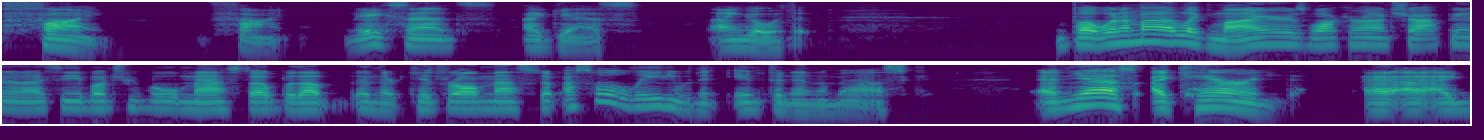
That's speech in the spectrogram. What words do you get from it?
Fine. Fine. Makes sense, I guess. I can go with it. But when I'm at like Meijers walking around shopping and I see a bunch of people masked up without and their kids were all masked up, I saw a lady with an infant in a mask. And yes, I Karened. I I,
